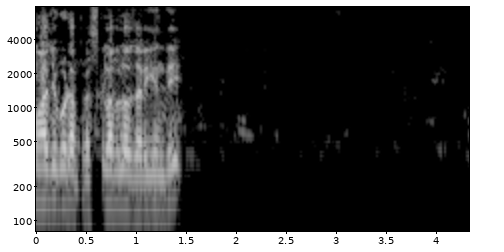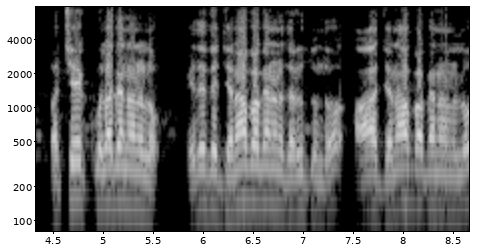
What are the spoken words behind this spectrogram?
సోమాజిగూడ ప్రెస్ క్లబ్లో జరిగింది. వచ్చే కులగణనలో ఏదైతే జనాభా గణన జరుగుతుందో ఆ జనాభా గణనలో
